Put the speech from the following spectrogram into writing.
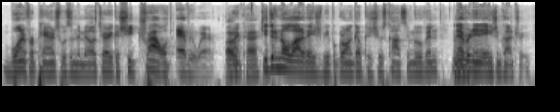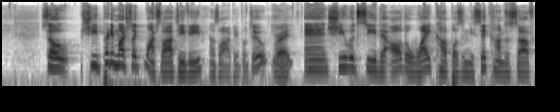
one of her parents was in the military because she traveled everywhere. right? Okay. She didn't know a lot of Asian people growing up because she was constantly moving, never Mm-hmm. in an Asian country. So she pretty much like watched a lot of TV, as a lot of people do Right. and she would see that all the white couples in these sitcoms and stuff,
